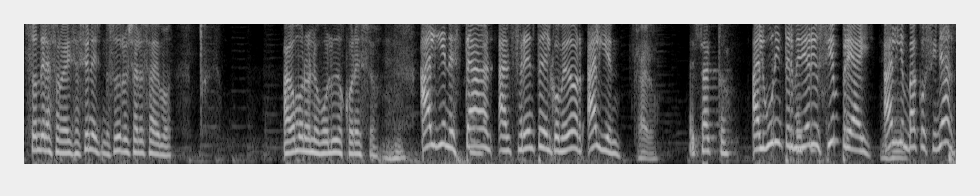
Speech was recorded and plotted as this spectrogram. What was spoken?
son de las organizaciones, nosotros ya lo sabemos. Hagámonos los boludos con eso. Alguien está al- al frente del comedor, alguien. Claro. Exacto. Algún intermediario siempre hay. Alguien va a cocinar.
